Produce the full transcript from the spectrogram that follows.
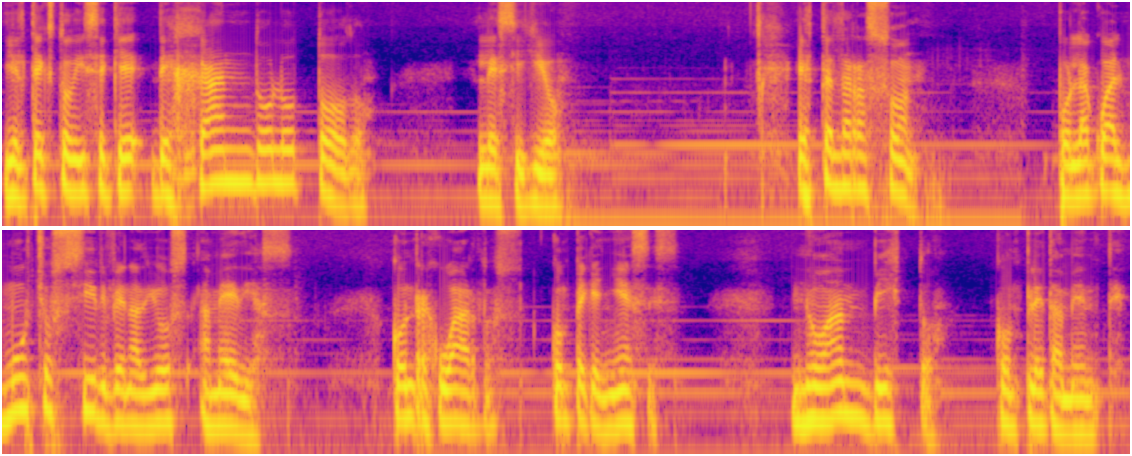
Y el texto dice que dejándolo todo, le siguió. Esta es la razón por la cual muchos sirven a Dios a medias, con resguardos, con pequeñeces. No han visto completamente,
